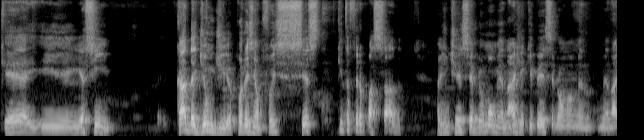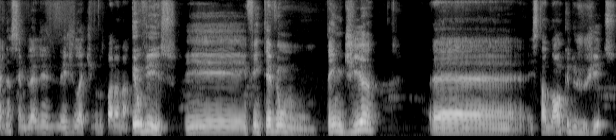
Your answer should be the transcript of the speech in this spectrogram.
Que é, e, e assim, cada dia um dia. Por exemplo, foi sexta, quinta-feira passada, a gente recebeu uma homenagem, a equipe recebeu uma homenagem na Assembleia Legislativa do Paraná. Eu vi isso. E, enfim, teve um. Tem um dia é, estadual aqui do Jiu-Jitsu.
